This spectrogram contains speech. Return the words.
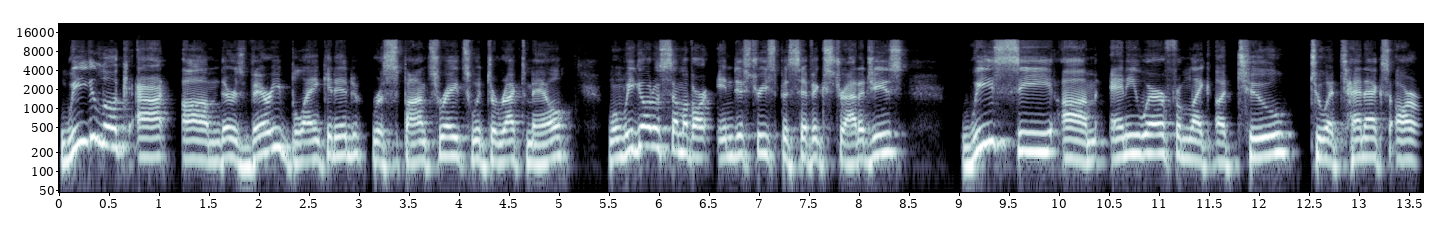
we look at um, there's very blanketed response rates with direct mail when we go to some of our industry specific strategies, we see um, anywhere from like a two to a 10x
